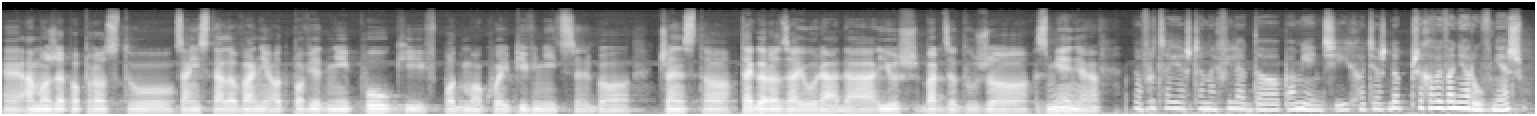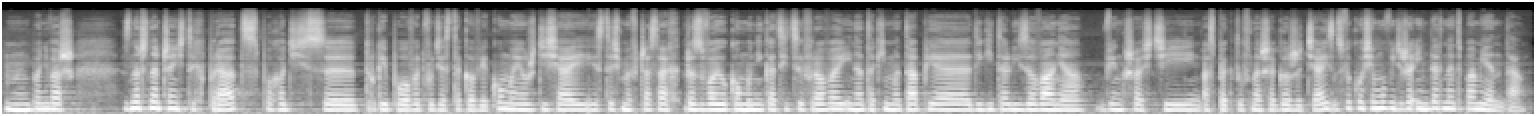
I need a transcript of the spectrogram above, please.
e, a może po prostu zainstalowanie odpowiedniej półki w podmokłej piwnicy, bo często tego rodzaju rada już bardzo dużo zmienia. No wrócę jeszcze na chwilę do pamięci, chociaż do przechowywania również, mm, ponieważ znaczna część tych prac pochodzi z drugiej połowy XX wieku. My już dzisiaj jesteśmy w czasach rozwoju komunikacji cyfrowej i na takim etapie digitalizowania większości aspektów naszego życia. I zwykło się mówić, że internet pamięta.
